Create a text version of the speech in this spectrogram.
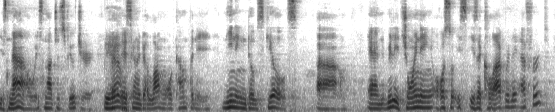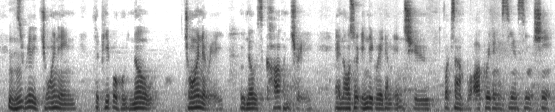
is now. It's not just future. Yeah. There's going to be a lot more company needing those skills, um, and really joining. Also, is, is a collaborative effort. It's really joining the people who know joinery, who knows carpentry, and also integrate them into, for example, operating a CNC machine.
